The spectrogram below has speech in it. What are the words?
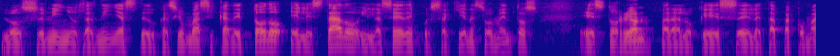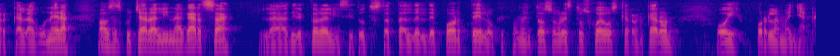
los niños, las niñas de educación básica de todo el estado, y la sede, pues aquí en estos momentos es Torreón, para lo que es eh, la etapa comarca lagunera. Vamos a escuchar a Alina Garza, la directora del Instituto Estatal del Deporte, lo que comentó sobre estos juegos que arrancaron hoy por la mañana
